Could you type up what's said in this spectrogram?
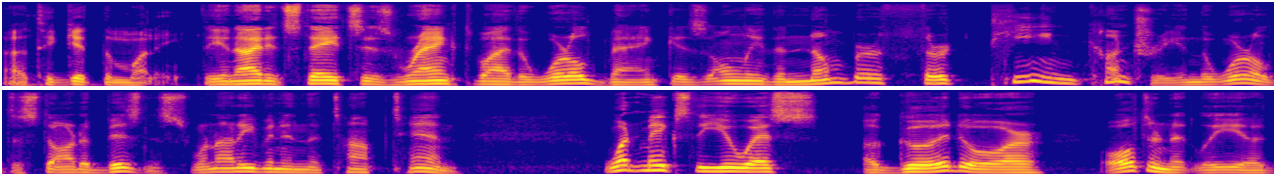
uh, to get the money. The United States is ranked by the World Bank as only the number 13 country in the world to start a business. We're not even in the top 10. What makes the U.S. a good or alternately a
